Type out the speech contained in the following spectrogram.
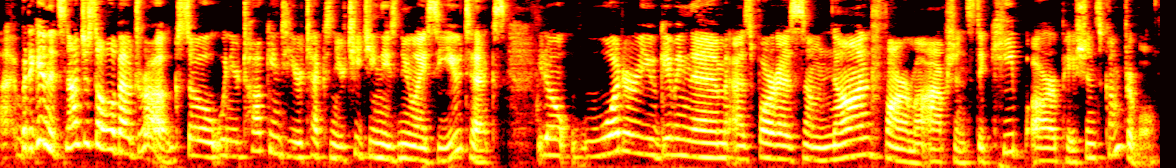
Uh, but again, it's not just all about drugs. So when you're talking to your techs and you're teaching these new ICU techs, you know what are you giving them as far as some non-pharma options to keep our patients comfortable?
